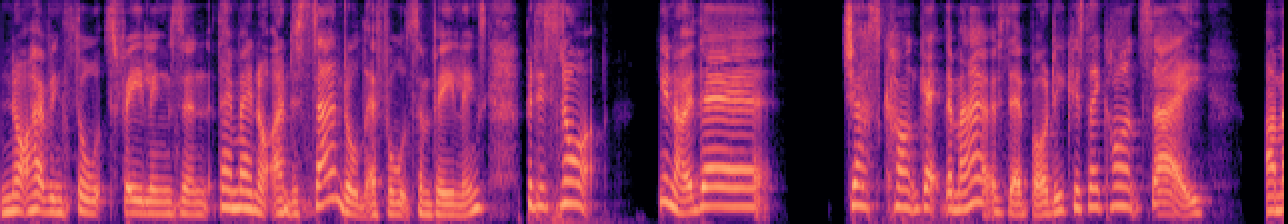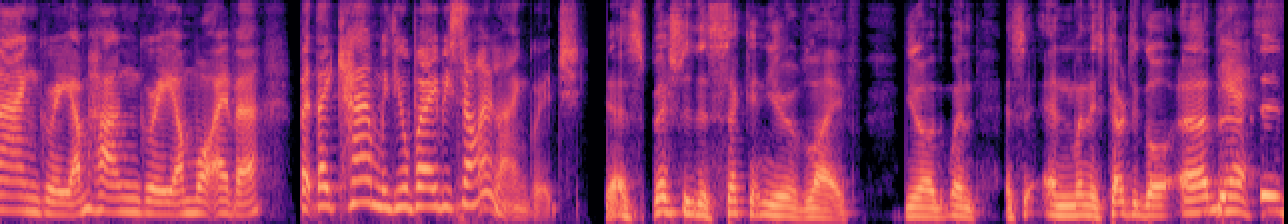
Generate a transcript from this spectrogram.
not having thoughts, feelings, and they may not understand all their thoughts and feelings, but it's not, you know, they're just can't get them out of their body because they can't say, I'm angry, I'm hungry, I'm whatever, but they can with your baby sign language. Yeah, especially the second year of life. You know, when and when they start to go, ah, yes. you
